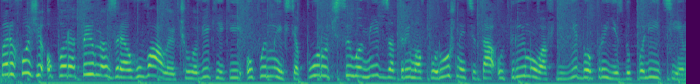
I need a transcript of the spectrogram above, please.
Перехожі оперативно зреагували. Чоловік, який опинився поруч, силоміць затримав порушницю та утримував її до приїзду поліції.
